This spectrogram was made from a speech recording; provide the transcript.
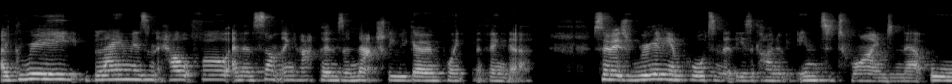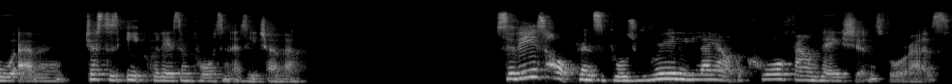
agree, blame isn't helpful, and then something happens and naturally we go and point the finger. So it's really important that these are kind of intertwined and they're all um, just as equally as important as each other. So these HOP principles really lay out the core foundations for us.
